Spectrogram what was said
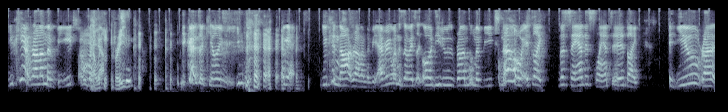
You can't run on the beach. Oh my Yeah, god, you crazy? you guys are killing me. okay, you cannot run on the beach. Everyone is always like, "Oh, do you do runs on the beach?" No, it's like the sand is slanted. Like if you run,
